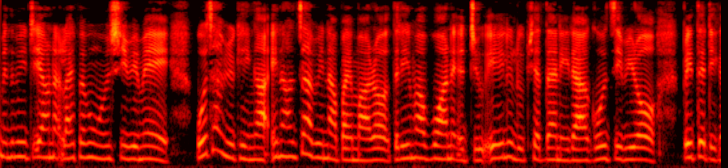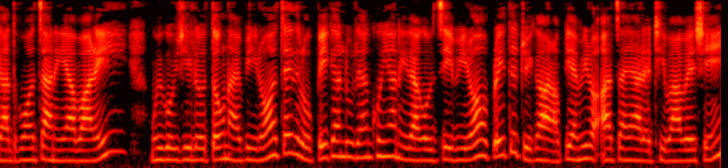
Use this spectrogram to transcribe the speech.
မင်းသမီးတယောက်နဲ့လိုက်ဖက်မှုမရှိပေမဲ့ပို့ချပြုခင်ကအိမ်အောင်ကြပြီးနောက်ပိုင်းမှာတော့တတိမဘွားနဲ့အတူအေးလူလူဖြတ်တန်းနေတာကိုကြည့်ပြီးတော့ပြည်သက်တွေကသဘောကျနေရပါတယ်ငွေကိုရေလိုသုံးနိုင်ပြီးတော့ကြိုက်တယ်လို့ပေးကမ်းလူတန်းခွင့်ရနေတာကိုကြည့်ပြီးတော့ပြည်သက်တွေကတော့ပြန်ပြီးတော့အားကြရတဲ့အထိပါပဲရှင်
